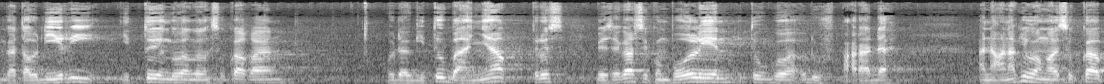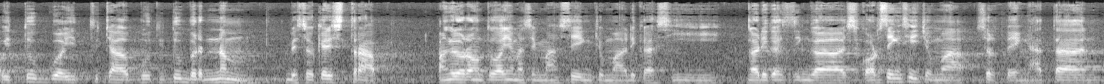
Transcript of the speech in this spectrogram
nggak tahu diri itu yang gue nggak suka kan udah gitu banyak terus biasanya kan harus dikumpulin. Itu gue aduh parah dah. Anak-anak juga nggak suka itu gue itu cabut itu berenam. Besoknya di strap panggil orang tuanya masing-masing cuma dikasih nggak dikasih nggak skorsing sih cuma surat peringatan.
